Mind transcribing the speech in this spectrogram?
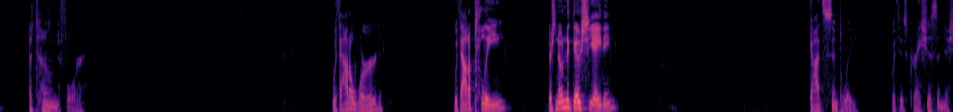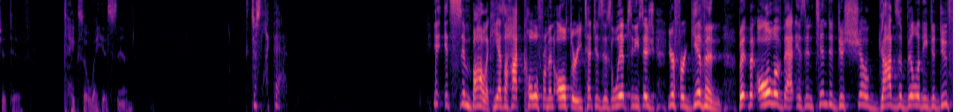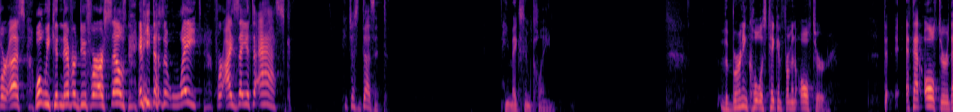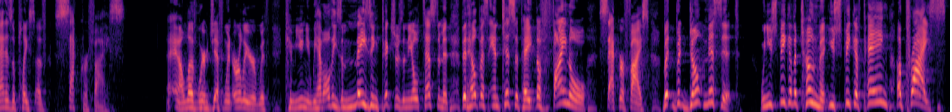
atoned for. Without a word, without a plea, there's no negotiating. God simply, with his gracious initiative, takes away his sin. Just like that. it's symbolic. He has a hot coal from an altar. He touches his lips and he says, You're forgiven. But, but all of that is intended to show God's ability to do for us what we could never do for ourselves. And he doesn't wait for Isaiah to ask, he just does it he makes him clean. The burning coal is taken from an altar. At that altar, that is a place of sacrifice. And I love where Jeff went earlier with communion. We have all these amazing pictures in the Old Testament that help us anticipate the final sacrifice. But, but don't miss it. When you speak of atonement, you speak of paying a price.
